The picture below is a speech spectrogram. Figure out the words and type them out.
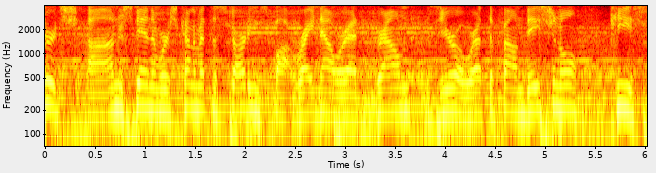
Church, uh, understand that we're kind of at the starting spot right now. We're at ground zero. We're at the foundational piece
